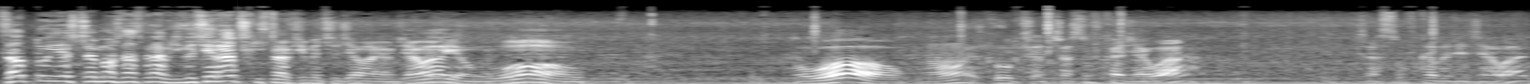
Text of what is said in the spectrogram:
Co tu jeszcze można sprawdzić? Wycieraczki sprawdzimy, czy działają. Działają. Wow. Wow. No, kurczę, czasówka działa. Czasówka będzie działać.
